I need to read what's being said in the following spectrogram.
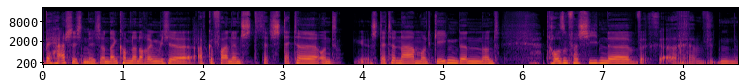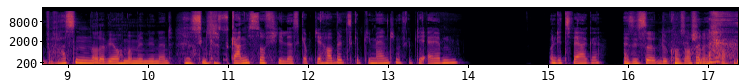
beherrsche ich nicht. Und dann kommen da noch irgendwelche abgefahrenen St- Städte und Städtenamen und Gegenden und tausend verschiedene Rassen oder wie auch immer man die nennt. Es gibt gar nicht so viele. Es gibt die Hobbits, es gibt die Menschen, es gibt die Elben und die Zwerge. Ja, siehst du, du kommst auch schon ins Stocken.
